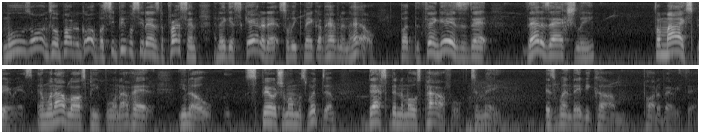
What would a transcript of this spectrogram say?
moves on to a part of the globe. But see, people see that as depressing and they get scared of that, so we can make up heaven and hell. But the thing is, is that that is actually, from my experience, and when I've lost people, when I've had, you know, spiritual moments with them, that's been the most powerful to me, is when they become part of everything.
